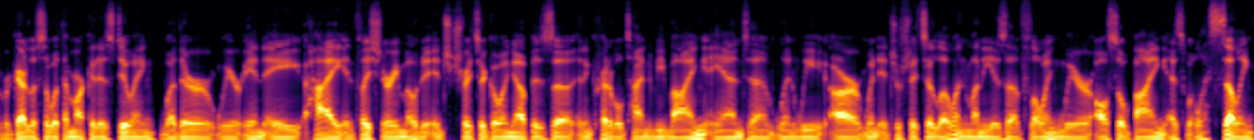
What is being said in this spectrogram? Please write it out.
regardless of what the market is doing, whether we're in a high inflationary mode interest rates are going up, is uh, an incredible time to be buying. And uh, when we are when interest rates are low and money is uh, flowing, we're also buying as well as selling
